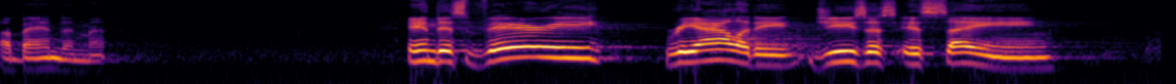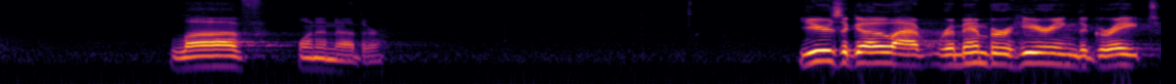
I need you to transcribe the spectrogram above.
abandonment. In this very reality, Jesus is saying, Love one another. Years ago, I remember hearing the great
